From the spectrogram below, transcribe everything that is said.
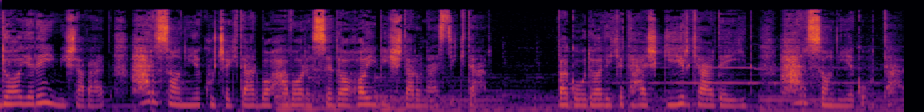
دایره ای می شود هر ثانیه کوچکتر با هوار صداهایی بیشتر و نزدیکتر و گودالی که تهش گیر کرده اید هر ثانیه گودتر.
